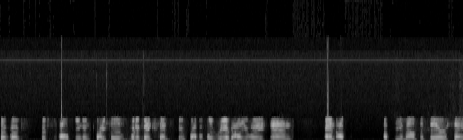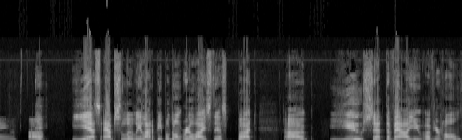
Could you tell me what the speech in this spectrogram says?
that we've, we've all seen in prices, would it make sense to probably reevaluate and and up up the amount that they're saying? Uh, yes, absolutely. A lot of people don't realize this, but uh, you set the value of your home.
